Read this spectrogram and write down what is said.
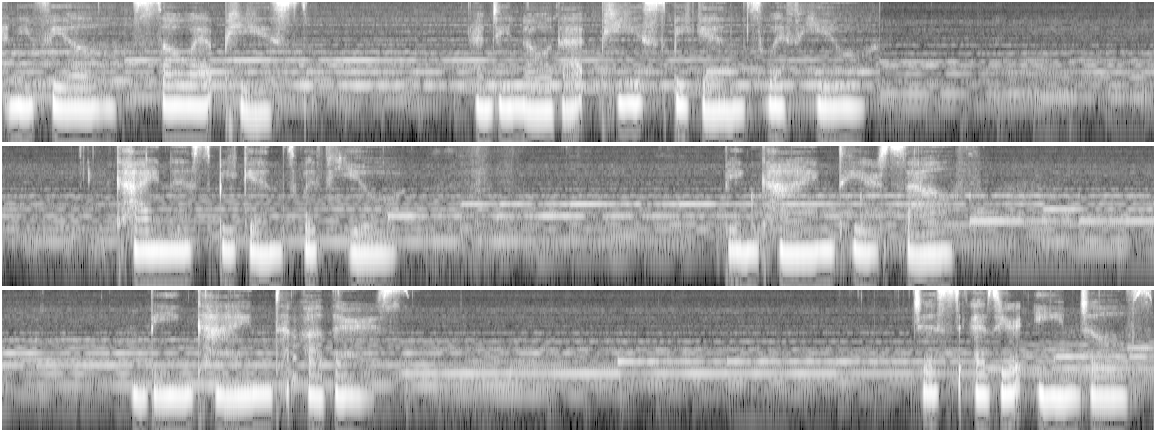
And you feel so at peace and you know that peace begins with you. Kindness begins with you. Being kind to yourself, being kind to others. Just as your angels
